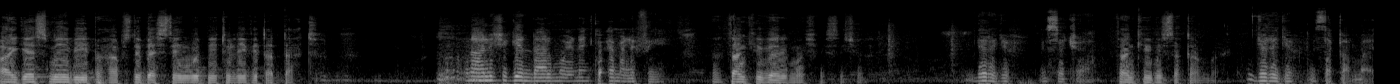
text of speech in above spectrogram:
I guess maybe perhaps the best thing would be to leave it at that. naa li ci gën daal mooy nañ ko emale fii Uh, thank you very much, Mr. Chair. jërëjëf Mr. Chair Thank you, Mr. Kambai. jërëjëf Mr. Kambai.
